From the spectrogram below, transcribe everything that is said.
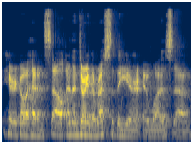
here, go ahead and sell. And then during the rest of the year, it was um,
